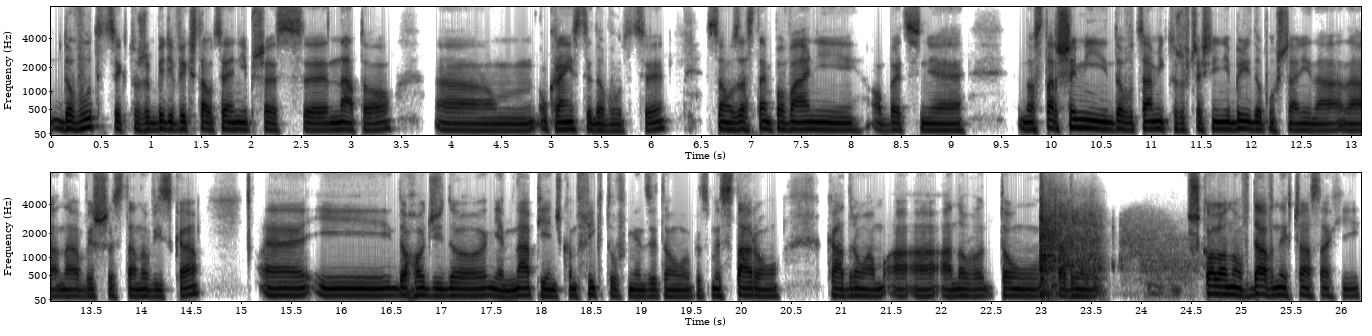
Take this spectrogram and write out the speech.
dowódcy, którzy byli wykształceni przez NATO, um, ukraińscy dowódcy, są zastępowani obecnie no, starszymi dowódcami, którzy wcześniej nie byli dopuszczani na, na, na wyższe stanowiska e, i dochodzi do nie wiem, napięć, konfliktów między tą powiedzmy starą kadrą, a, a, a nowo, tą kadrą szkoloną w dawnych czasach i,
